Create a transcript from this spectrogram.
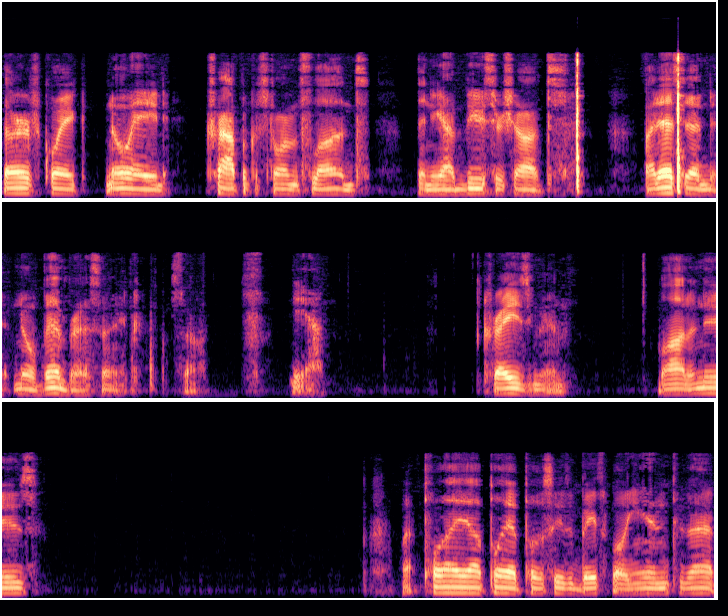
the earthquake, no aid, tropical storm floods. Then you got booster shots. My dad said November, I think. So, yeah. Crazy, man. A lot of news. Play up, play up postseason baseball into that.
